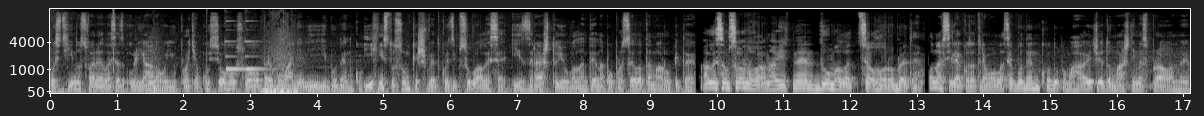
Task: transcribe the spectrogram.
постійно сварилася з Ульяновою протягом усього свого перебування в її будинку. Їхні стосунки швидко зіпсувалися, і зрештою Валентина попросила Тамару піти. Але Самсонова навіть не думала цього робити. Вона всіляко затримувалася в будинку, допомагаючи домашніми справами,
